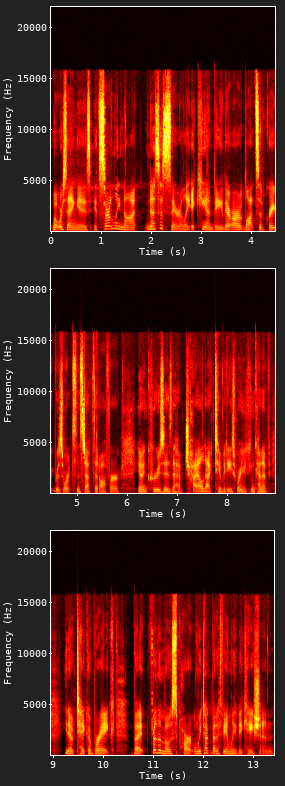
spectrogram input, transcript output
what we're saying is, it's certainly not necessarily, it can be. There are lots of great resorts and stuff that offer, you know, and cruises that have child activities where you can kind of, you know, take a break. But for the most part, when we talk about a family vacation,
